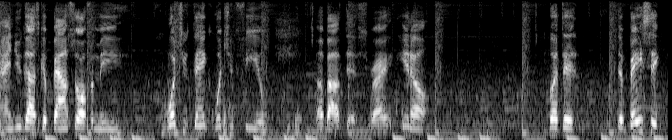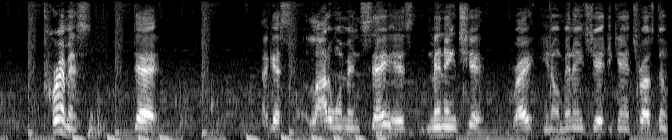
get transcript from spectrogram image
and you guys could bounce off of me what you think, what you feel about this, right? You know, but the the basic premise that I guess a lot of women say is men ain't shit, right? You know, men ain't shit. You can't trust them.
